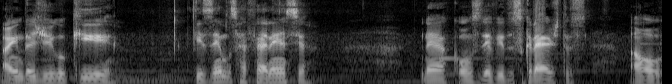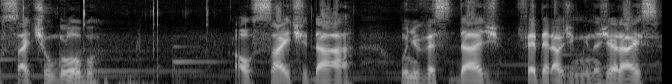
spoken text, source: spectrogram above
Ainda digo que fizemos referência, né, com os devidos créditos, ao site O Globo, ao site da Universidade Federal de Minas Gerais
